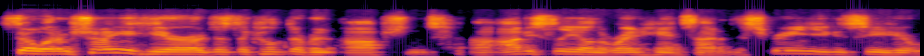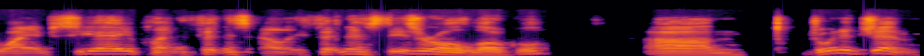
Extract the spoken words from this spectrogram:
So what I'm showing you here are just a couple different options. Uh, obviously, on the right-hand side of the screen, you can see here YMCA, Planet Fitness, LA Fitness. These are all local. Um, join a gym.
